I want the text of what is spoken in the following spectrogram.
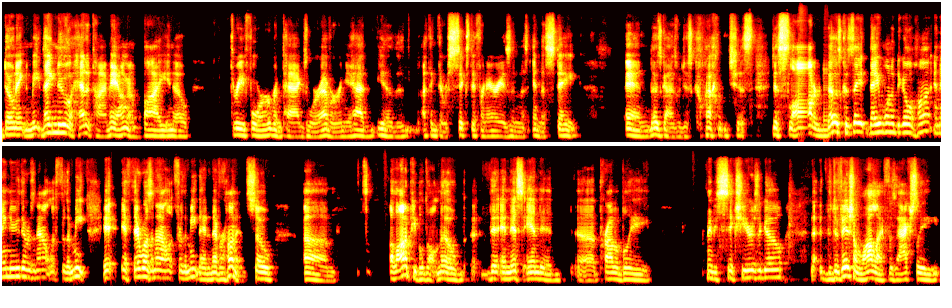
donating to me. They knew ahead of time, hey, I'm going to buy, you know, three, four urban tags wherever, and you had, you know, the I think there were six different areas in the in the state. And those guys would just go out and just just slaughter those because they they wanted to go hunt and they knew there was an outlet for the meat. I- If there was an outlet for the meat, they'd never hunted. So um, a lot of people don't know that, and this ended uh, probably maybe six years ago. The, Division of Wildlife was actually,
